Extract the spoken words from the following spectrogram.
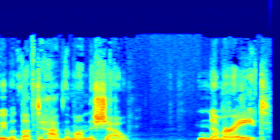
we would love to have them on the show. Number eight,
